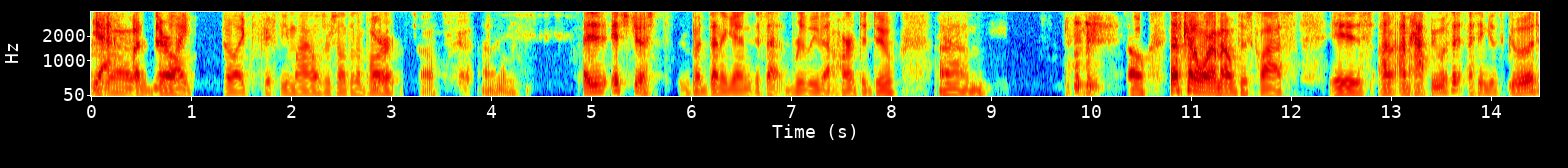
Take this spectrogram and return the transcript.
Yeah, that- but they're like they're like 50 miles or something apart. So Okay. um, it, it's just. But then again, is that really that hard to do? Um, so that's kind of where I'm at with this class. Is I'm, I'm happy with it. I think it's good.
